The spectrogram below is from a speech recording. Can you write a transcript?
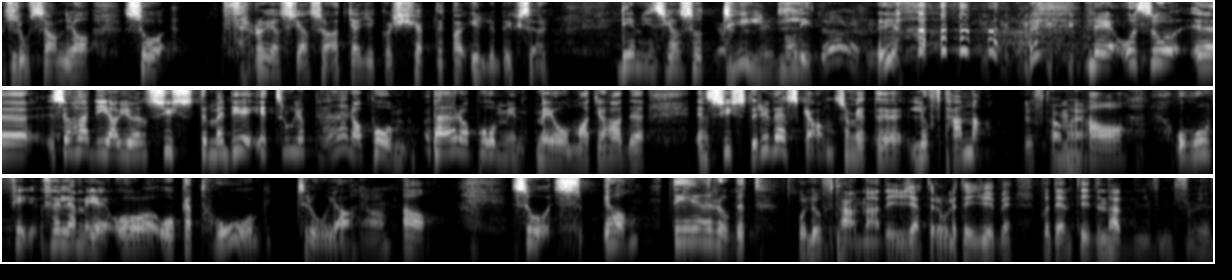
tjosan, ja, så frös jag så att jag gick och köpte ett par yllebyxor. Det minns jag så tydligt. Nej, och så, eh, så hade jag ju en syster, men det är, tror jag Per har, på, per har påmint mig om att jag hade en syster i väskan som hette Luft-Hanna. Luft-Hanna, ja. ja. Och hon fick följa med och åka tåg, tror jag. Ja. ja. Så, ja, det är rubbet. Och Lufthansa, det är ju jätteroligt. Det är ju, på den tiden hade,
